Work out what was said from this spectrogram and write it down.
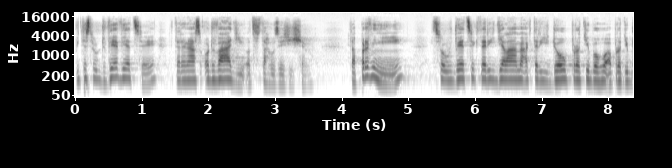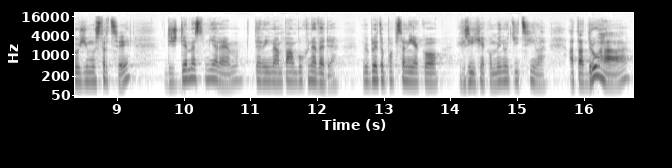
Víte, jsou dvě věci, které nás odvádí od vztahu s Ježíšem. Ta první jsou věci, které děláme a které jdou proti Bohu a proti Božímu srdci, když jdeme směrem, který nám Pán Bůh nevede. Je to popsané jako hřích, jako minutí cíle. A ta druhá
